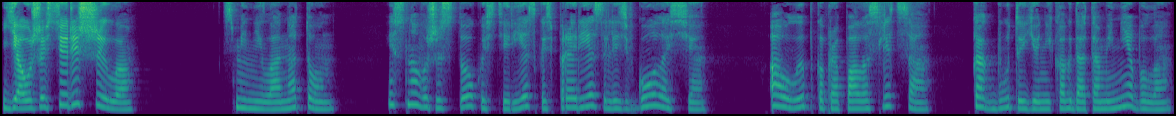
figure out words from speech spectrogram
Я уже все решила!» Сменила она тон. И снова жестокость и резкость прорезались в голосе, а улыбка пропала с лица, как будто ее никогда там и не было.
